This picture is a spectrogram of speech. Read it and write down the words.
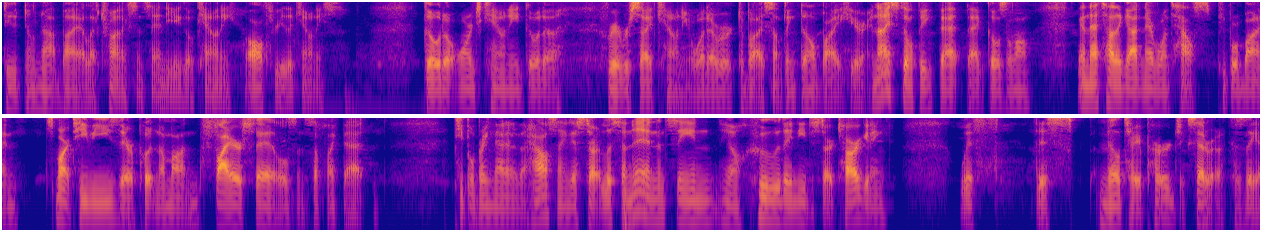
dude, do not buy electronics in San Diego County, all three of the counties. Go to Orange County, go to Riverside County or whatever to buy something. Don't buy it here. And I still think that that goes along. And that's how they got in everyone's house. People were buying smart TVs, they were putting them on fire sales and stuff like that. People bring that into the house and they just start listening in and seeing, you know, who they need to start targeting with this military purge, etc. Because they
